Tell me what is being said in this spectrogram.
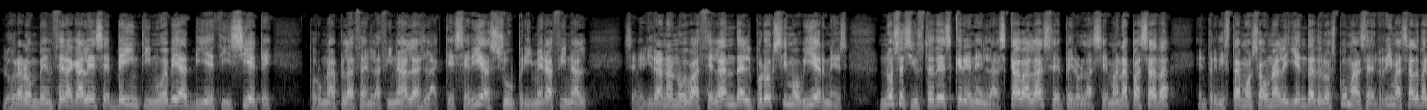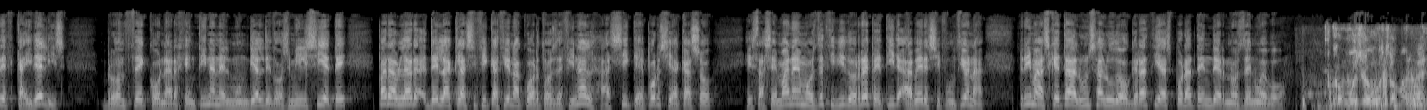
lograron vencer a Gales 29 a 17 por una plaza en la final, la que sería su primera final, se medirán a Nueva Zelanda el próximo viernes. No sé si ustedes creen en las cábalas, eh, pero la semana pasada entrevistamos a una leyenda de los Pumas, Rimas Álvarez Cairelis, bronce con Argentina en el Mundial de 2007, para hablar de la clasificación a cuartos de final. Así que, por si acaso, esta semana hemos decidido repetir a ver si funciona. Rimas, ¿qué tal? Un saludo. Gracias por atendernos de nuevo. Con mucho gusto, Manuel.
